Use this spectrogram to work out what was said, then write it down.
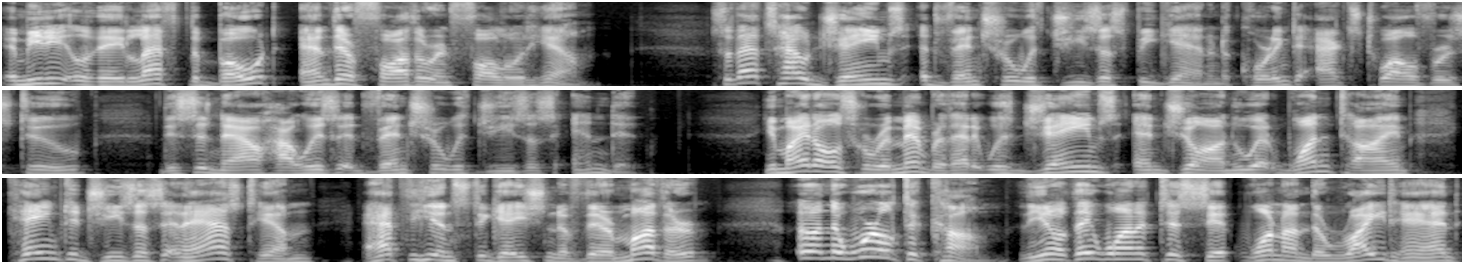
Immediately they left the boat and their father and followed him. So that's how James' adventure with Jesus began. And according to Acts 12, verse 2, this is now how his adventure with Jesus ended. You might also remember that it was James and John who at one time came to Jesus and asked him, at the instigation of their mother, in the world to come. You know, they wanted to sit one on the right hand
